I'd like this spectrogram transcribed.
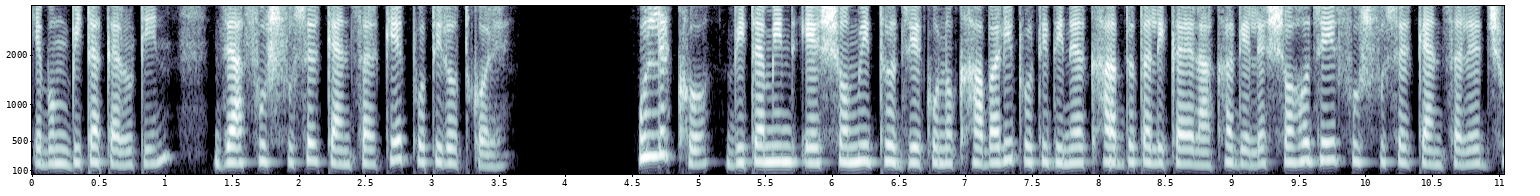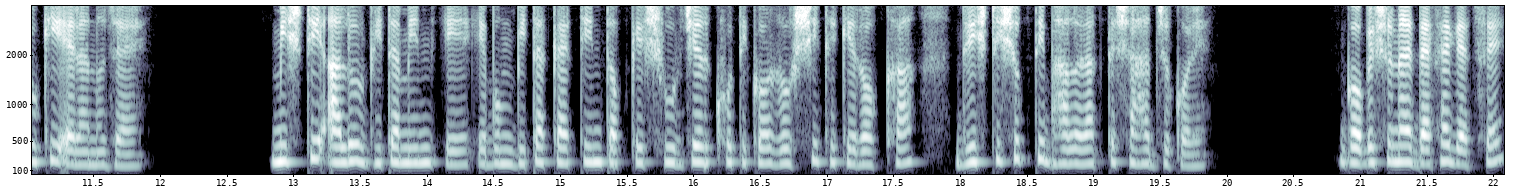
এবং বিটা ক্যারোটিন, যা ফুসফুসের ক্যান্সারকে প্রতিরোধ করে। উল্লেখ্য, ভিটামিন এর সমৃদ্ধ যে কোনো খাবারই প্রতিদিনের খাদ্যতালিকায় রাখা গেলে সহজেই ফুসফুসের ক্যান্সারের ঝুঁকি এড়ানো যায়। মিষ্টি আলুর ভিটামিন এ এবং বিটা ক্যারটিন ত্বককে সূর্যের ক্ষতিকর রশ্মি থেকে রক্ষা, দৃষ্টিশক্তি ভালো রাখতে সাহায্য করে। গবেষণায় দেখা গেছে,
